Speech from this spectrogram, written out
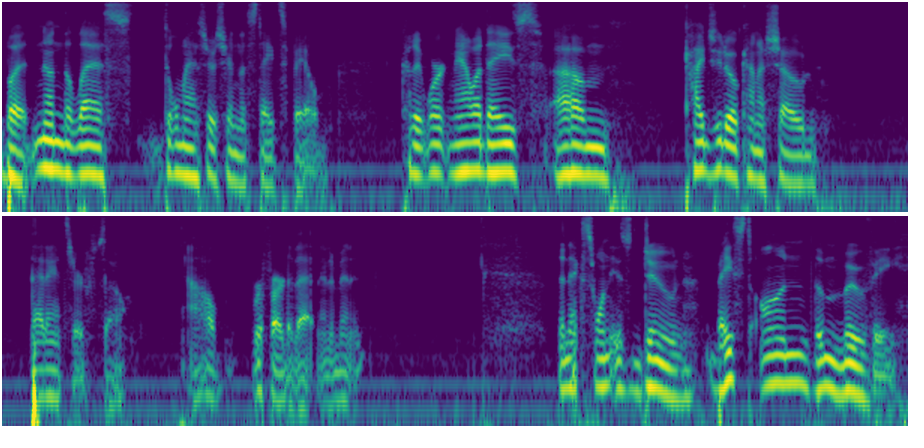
But nonetheless, Duel Masters here in the States failed. Could it work nowadays? Um, Kaijudo kind of showed that answer, so I'll refer to that in a minute. The next one is Dune, based on the movie.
